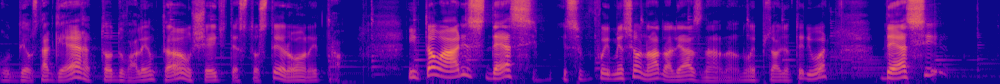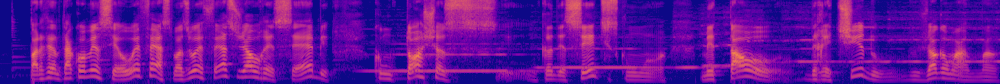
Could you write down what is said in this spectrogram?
o deus da guerra, todo valentão, cheio de testosterona e tal. Então Ares desce isso foi mencionado, aliás, na, na, no episódio anterior, desce para tentar convencer o Efésio, mas o Efésio já o recebe com tochas incandescentes, com metal derretido, joga uma, uma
